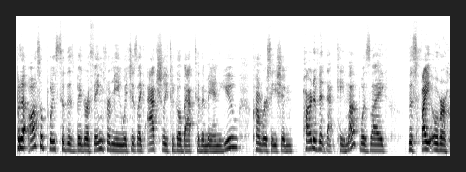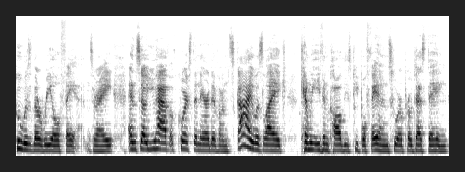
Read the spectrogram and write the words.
But it also points to this bigger thing for me, which is like actually to go back to the Man U conversation. Part of it that came up was like this fight over who was the real fans, right? And so you have, of course, the narrative on Sky was like, can we even call these people fans who are protesting,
